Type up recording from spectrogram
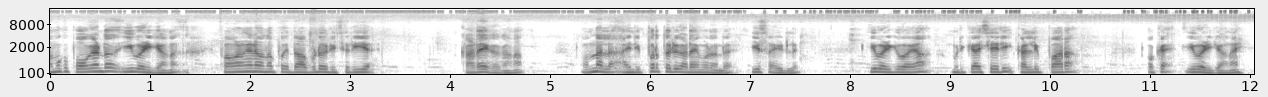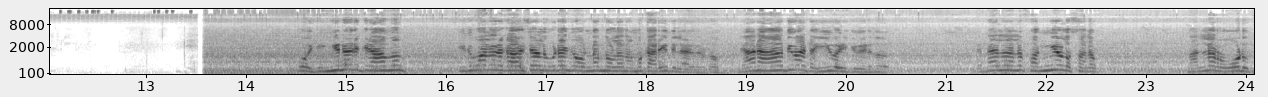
നമുക്ക് പോകേണ്ടത് ഈ വഴിക്കാണ്. ഇപ്പോൾ അങ്ങനെ വന്നപ്പോൾ ഇതാ അവിടെ ഒരു ചെറിയ കടയൊക്കെ കാണാം. ഒന്നല്ല അതിന്റെ ഇപ്പുറത്തൊരു കടയും കൂടെ ഉണ്ട് ഈ സൈഡിൽ ഈ വഴിക്ക് പോയാൽ മുരിക്കാശ്ശേരി കള്ളിപ്പാറ ഒക്കെ ഈ വഴിക്കാണേ. ഓ ഇങ്ങനൊരു ഗ്രാമം ഇതുപോലൊരു കാഴ്ചകൾ ഇവിടെയൊക്കെ ഉണ്ടെന്നുള്ളത് നമുക്കറിയത്തില്ലായിരുന്നു കേട്ടോ. ഞാൻ ആദ്യമായിട്ടാണ് ഈ വഴിക്ക് വരുന്നത്. എന്തായാലും നല്ല ഭംഗിയുള്ള സ്ഥലം. നല്ല റോഡും.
